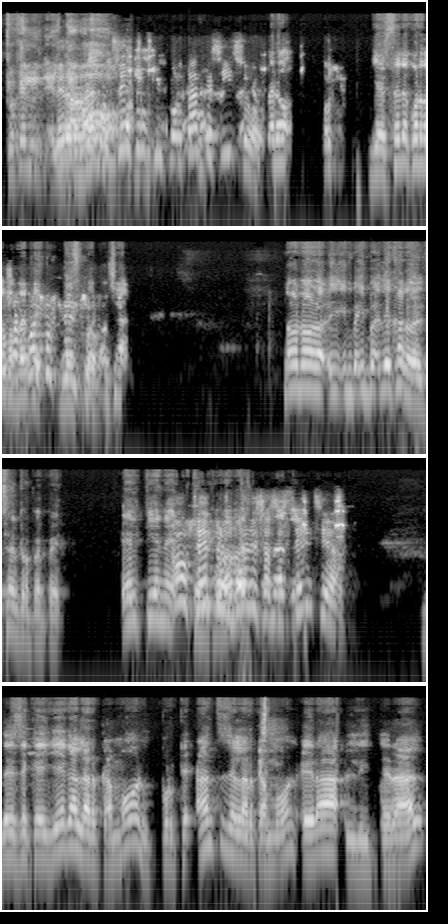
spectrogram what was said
creo que el, el pero Tabó, centros importantes hizo. Pero, y estoy de acuerdo con Pepe. o sea, no, no, déjalo del centro, Pepe. Él tiene. No, centro, goles, asistencia. Desde que llega al Arcamón, porque antes del Arcamón era literal,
